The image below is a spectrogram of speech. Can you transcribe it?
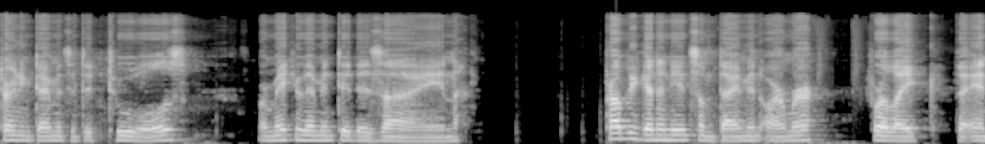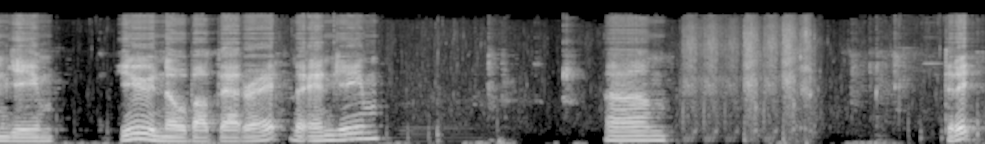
turning diamonds into tools or making them into design. Probably gonna need some diamond armor for like the end game. You know about that, right? The end game? Um... Did it...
